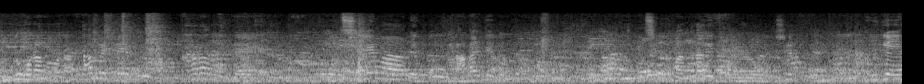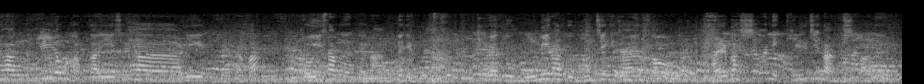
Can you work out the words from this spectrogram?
운동을 하거나 땀을 빼고 막 하라는데 뭐 집에만 있고 나갈 데도 없고 친구 만나기도 별로 싫고 그게 한 1년 가까이 생활이 되다가 더 이상은 내가 안 되겠다 그래도 몸이라도 움직이자 해서 알바 시간이 길진 않지만은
